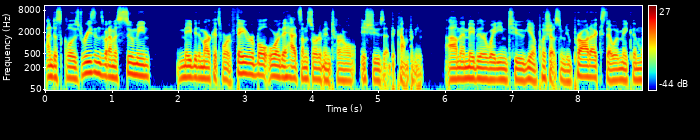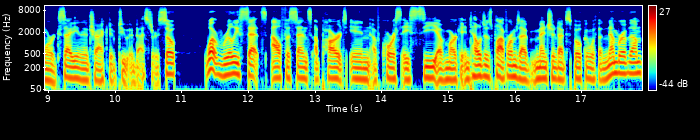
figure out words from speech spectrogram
undisclosed reasons, but I'm assuming maybe the markets weren't favorable or they had some sort of internal issues at the company um, and maybe they're waiting to you know push out some new products that would make them more exciting and attractive to investors. So what really sets AlphaSense apart in, of course, a sea of market intelligence platforms, I've mentioned, I've spoken with a number of them,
